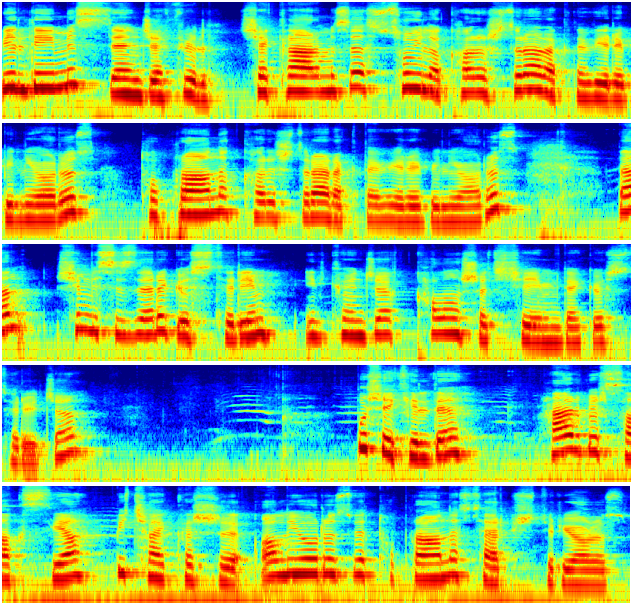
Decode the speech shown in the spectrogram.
Bildiğimiz zencefil çiçeklerimize suyla karıştırarak da verebiliyoruz. Toprağını karıştırarak da verebiliyoruz. Ben şimdi sizlere göstereyim. İlk önce kalonşa çiçeğimi de göstereceğim. Bu şekilde her bir saksıya bir çay kaşığı alıyoruz ve toprağına serpiştiriyoruz.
